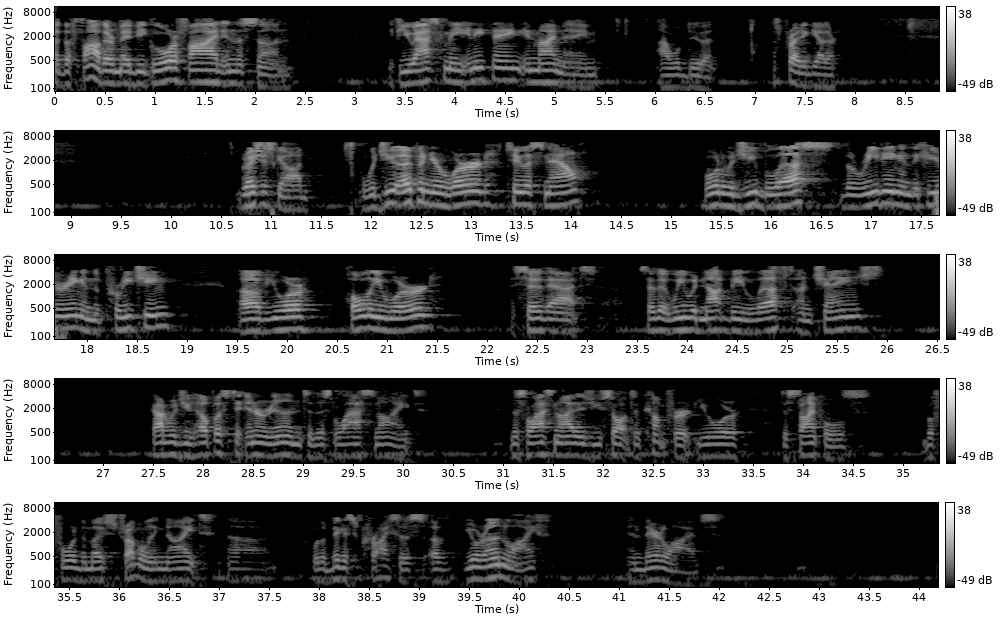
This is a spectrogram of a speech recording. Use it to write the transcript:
that the Father may be glorified in the Son. If you ask me anything in my name, I will do it. Let's pray together. Gracious God, would you open your word to us now? Lord, would you bless the reading and the hearing and the preaching of your holy word so that so that we would not be left unchanged? God, would you help us to enter into this last night? This last night as you sought to comfort your disciples before the most troubling night, uh, for the biggest crisis of your own life and their lives.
